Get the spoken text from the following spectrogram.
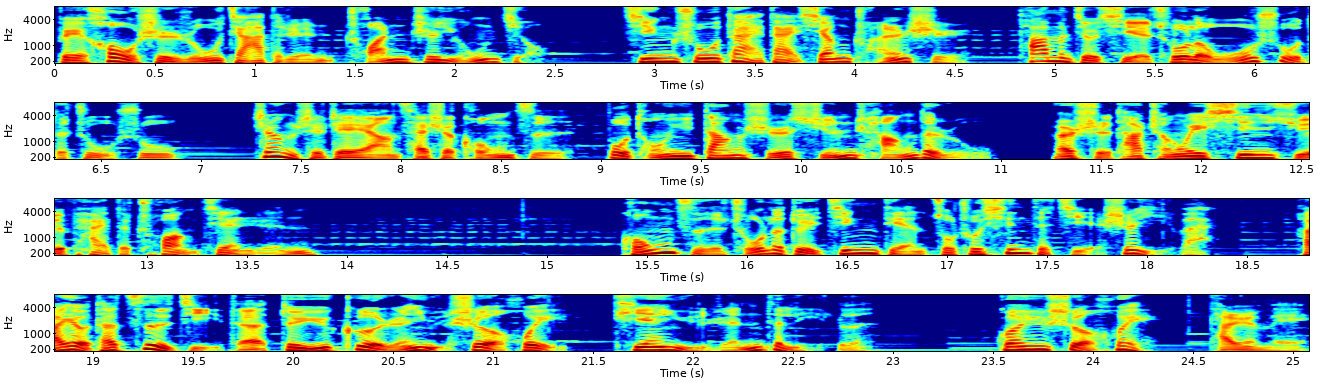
被后世儒家的人传之永久，经书代代相传时，他们就写出了无数的著书。正是这样，才使孔子不同于当时寻常的儒，而使他成为新学派的创建人。孔子除了对经典做出新的解释以外，还有他自己的对于个人与社会、天与人的理论。关于社会，他认为，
